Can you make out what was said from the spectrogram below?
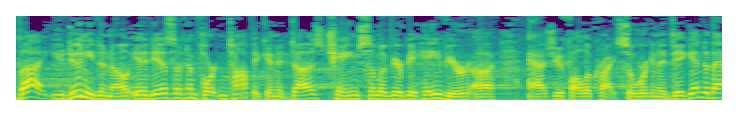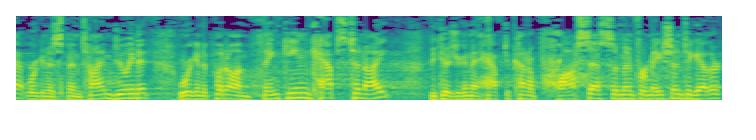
but you do need to know it is an important topic, and it does change some of your behavior uh, as you follow Christ. So we're going to dig into that. We're going to spend time doing it. We're going to put on thinking caps tonight because you're going to have to kind of process some information together.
